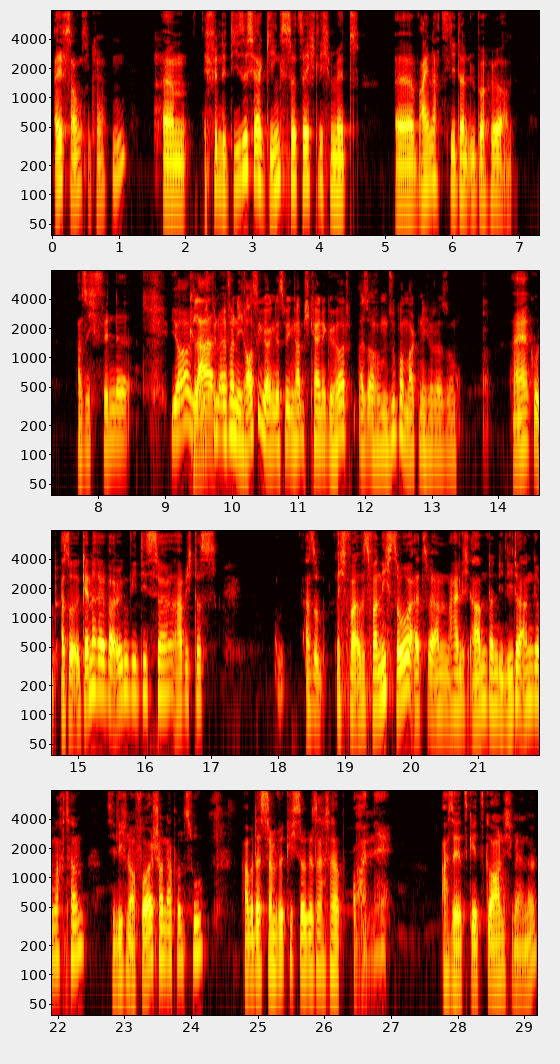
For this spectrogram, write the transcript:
elf Songs, okay. Hm? Ähm, ich finde, dieses Jahr ging's tatsächlich mit äh, Weihnachtsliedern überhören. Also ich finde, Ja, Klar. ich bin einfach nicht rausgegangen, deswegen habe ich keine gehört. Also auch im Supermarkt nicht oder so. Ah ja, gut. Also generell war irgendwie dieses Jahr, habe ich das. Also, ich war, es war nicht so, als wir an Heiligabend dann die Lieder angemacht haben. Sie liefen auch vorher schon ab und zu. Aber dass ich dann wirklich so gesagt habe, oh nee. Also jetzt geht's gar nicht mehr, ne?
